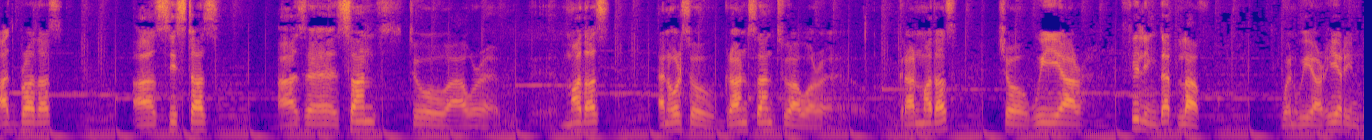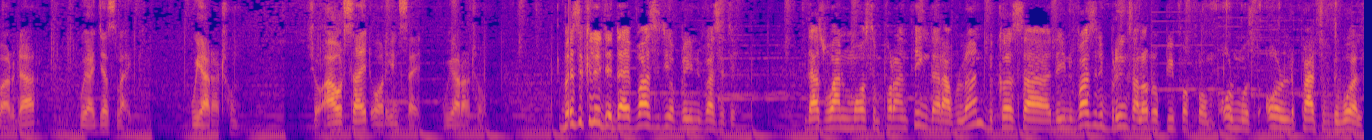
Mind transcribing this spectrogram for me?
as brothers, as sisters, as uh, sons to our uh, mothers, and also grandson to our uh, grandmothers. So we are feeling that love when we are here in Bahir Dar. We are just like we are at home. So outside or inside, we are at home. Basically, the diversity of the university. That's one most important thing that I've learned because uh, the university brings a lot of people from almost all the parts of the world.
